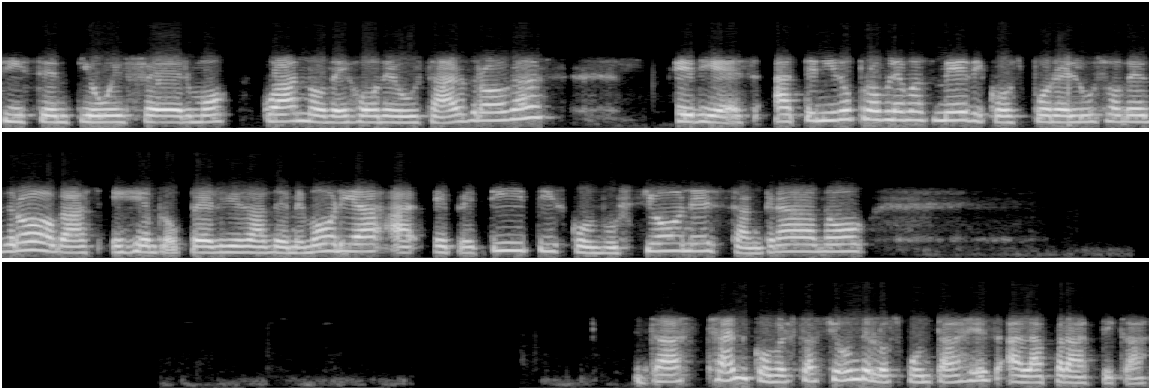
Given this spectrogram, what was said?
si sintió enfermo cuando dejó de usar drogas? 10. Ha tenido problemas médicos por el uso de drogas, ejemplo, pérdida de memoria, hepatitis, convulsiones, sangrado, 10 conversación de los puntajes a la práctica.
